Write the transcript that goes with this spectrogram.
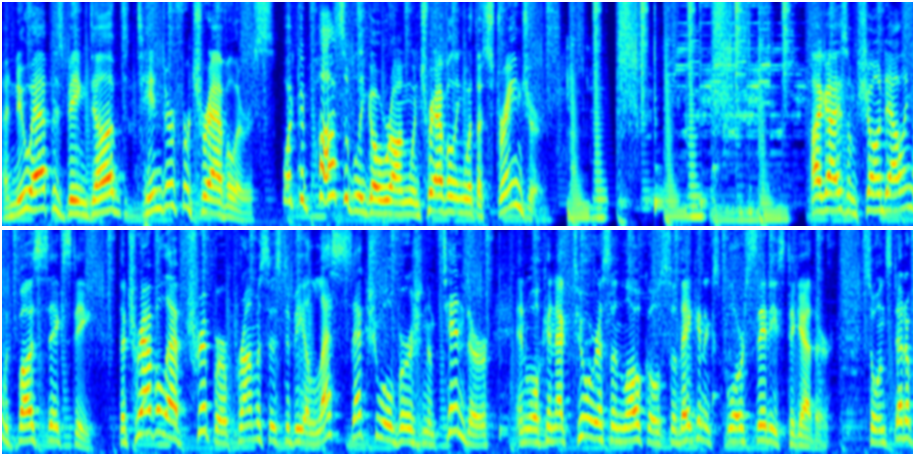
A new app is being dubbed Tinder for Travelers. What could possibly go wrong when traveling with a stranger? Hi guys, I'm Sean Dowling with Buzz60. The travel app Tripr promises to be a less sexual version of Tinder and will connect tourists and locals so they can explore cities together. So instead of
